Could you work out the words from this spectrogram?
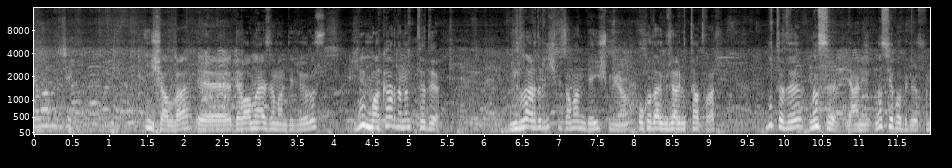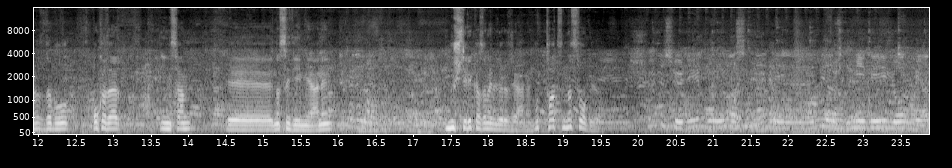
Devam edecek. İnşallah ee, devamı her zaman diliyoruz. Bu makarnanın tadı yıllardır hiçbir zaman değişmiyor. O kadar güzel bir tat var. Bu tadı nasıl yani nasıl yapabiliyorsunuz da bu o kadar insan ee, nasıl diyeyim yani müşteri kazanabiliyoruz yani. Bu tat nasıl oluyor? Şöyle söyleyeyim, e, aslında e, birazcık mideyi yormayan,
